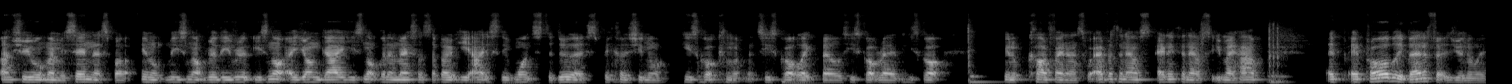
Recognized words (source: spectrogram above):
I'm sure you won't mind me saying this, but you know, he's not really, really he's not a young guy. He's not going to mess us about. He actually wants to do this because you know he's got commitments. He's got like bills. He's got rent. He's got, you know, car finance. whatever else, anything else that you might have, it, it probably benefited you in a way.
